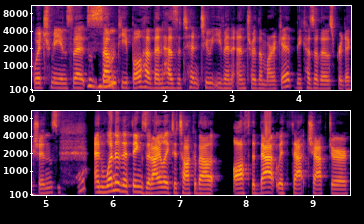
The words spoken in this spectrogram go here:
which means that mm-hmm. some people have been hesitant to even enter the market because of those predictions. Mm-hmm. And one of the things that I like to talk about off the bat with that chapter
